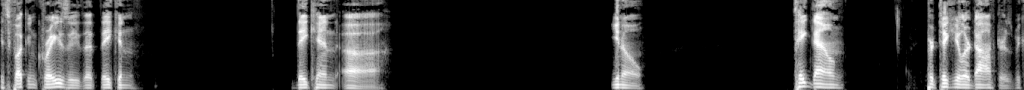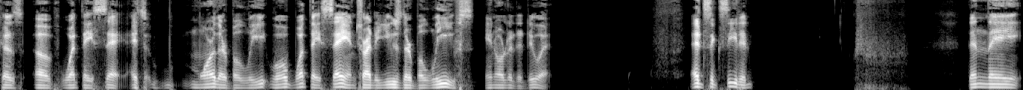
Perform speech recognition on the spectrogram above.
it's fucking crazy that they can they can uh you know take down particular doctors because of what they say. It's more their belief, well, what they say, and try to use their beliefs in order to do it. And succeeded. Then they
